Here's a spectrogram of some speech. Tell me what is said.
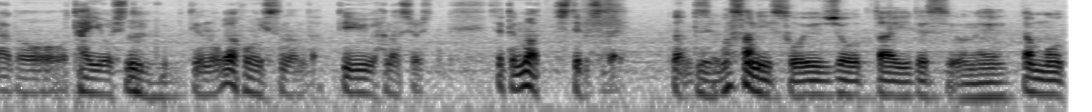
あの対応していくっていうのが本質なんだっていう話をしてて、まあ、してる次第なんですよ、ね、まさにそういう状態ですよね。だもう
